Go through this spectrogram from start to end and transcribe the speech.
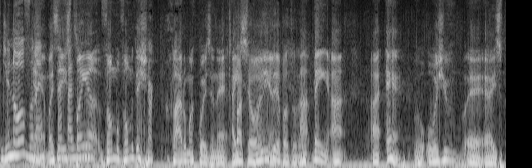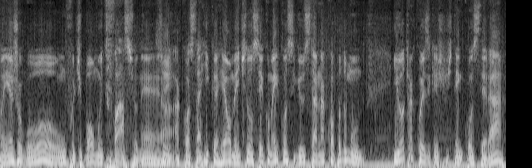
De novo, né? É, mas a Na de Espanha, grupo. vamos, vamos deixar claro uma coisa, né? A Bateu Espanha. bêbado, né? Ah, bem, a, a- é, hoje é, a Espanha jogou um futebol muito fácil, né? A, a Costa Rica realmente não sei como é que conseguiu estar na Copa do Mundo. E outra coisa que a gente tem que considerar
